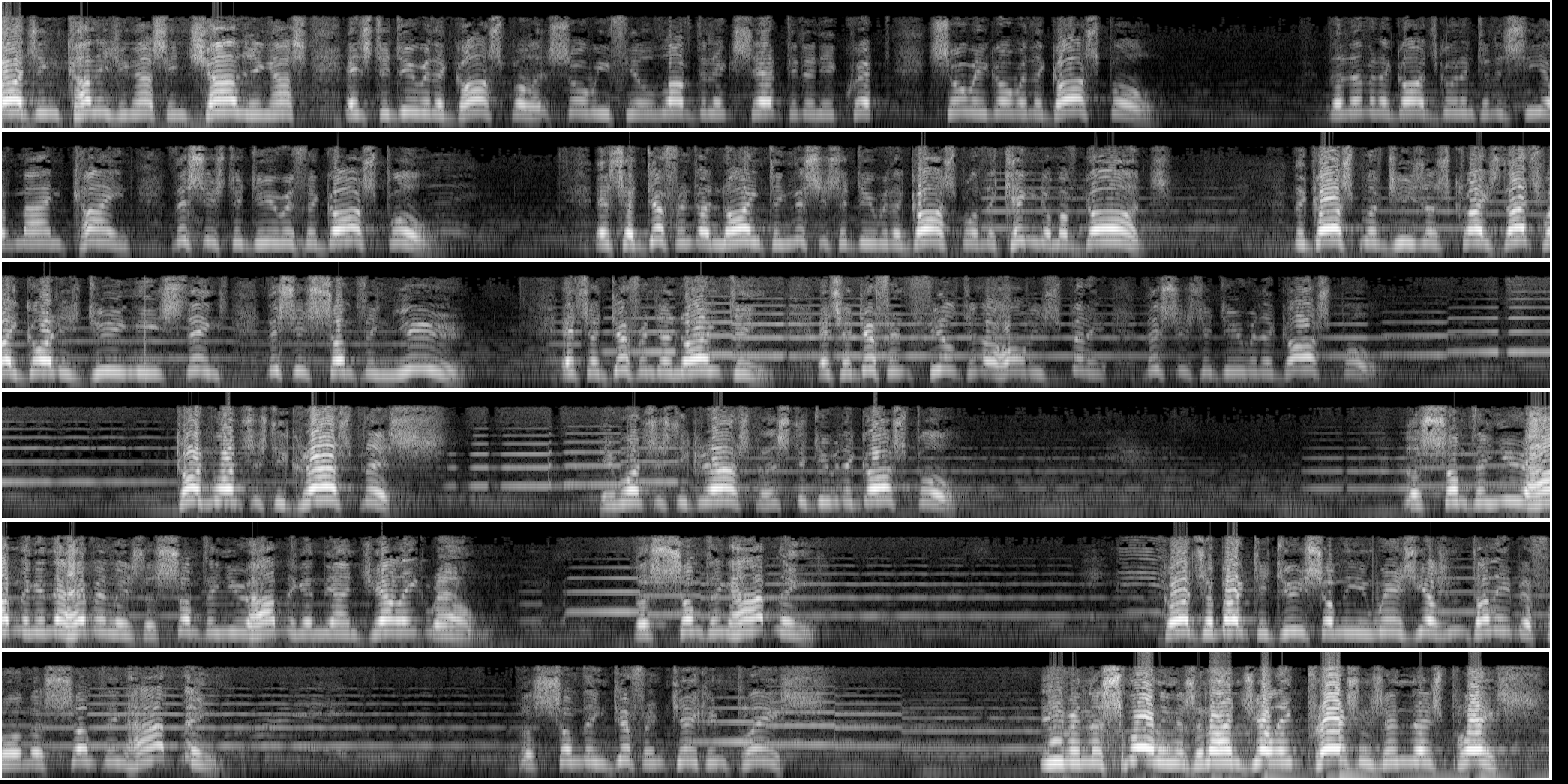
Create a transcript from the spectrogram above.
God's encouraging us and challenging us. It's to do with the gospel. It's so we feel loved and accepted and equipped. So we go with the gospel. The living of God's going into the sea of mankind. This is to do with the gospel. It's a different anointing. This is to do with the gospel of the kingdom of God. The gospel of Jesus Christ. That's why God is doing these things. This is something new. It's a different anointing. It's a different feel to the Holy Spirit. This is to do with the gospel. God wants us to grasp this. He wants us to grasp this to do with the gospel. There's something new happening in the heavenlies. There's something new happening in the angelic realm. There's something happening. God's about to do something in ways He hasn't done it before. There's something happening. There's something different taking place. Even this morning, there's an angelic presence in this place.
